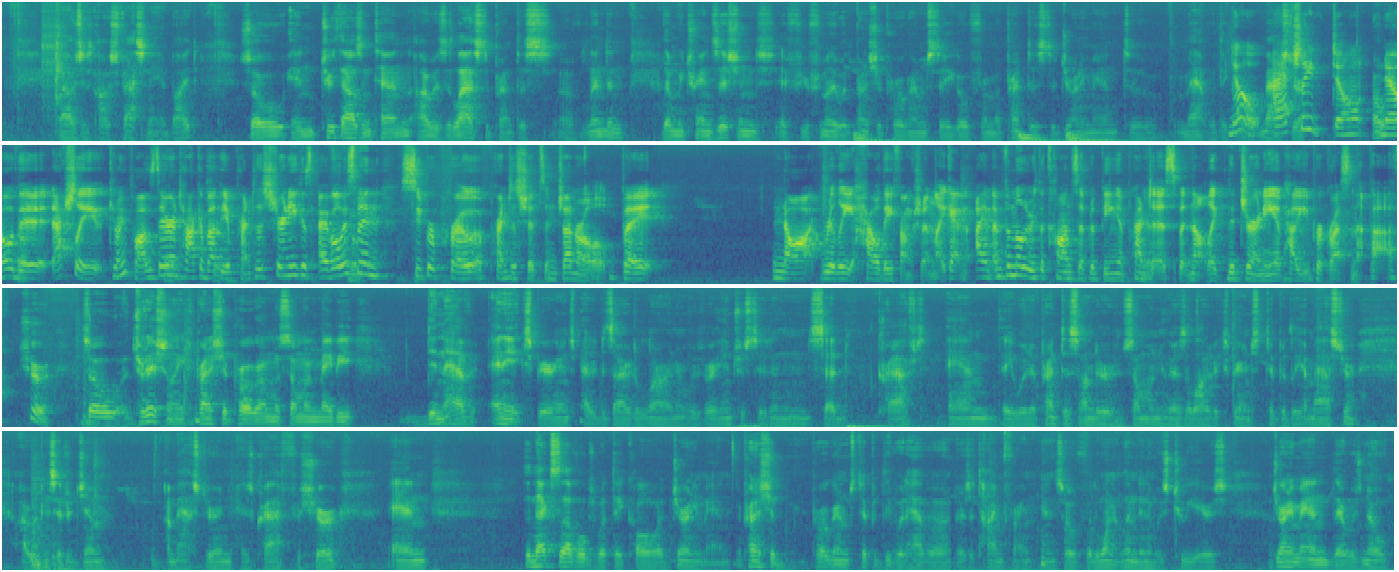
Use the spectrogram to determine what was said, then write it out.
And I was just I was fascinated by it. So in 2010, I was the last apprentice of Linden. Then we transitioned. If you're familiar with apprenticeship programs, they go from apprentice to journeyman to mat, what they No, I actually don't Oh, know oh. that. Actually, can we pause there and Oh, talk about the apprentice journey? Because I've always Oh. been super pro apprenticeships in general, but not really how they function. Like I'm, I'm familiar with the concept of being an apprentice, but not like the journey of how you progress in that path. Sure. So traditionally, apprenticeship program was someone maybe didn't have any experience, had a desire to learn, or was very interested in said craft, and they would apprentice under someone who has a lot of experience, typically a master. I would consider Jim a master in his craft for sure, and the next level is what they call a journeyman. Apprenticeship programs typically would have a there's a time frame, and so for the one at Linden, it was two years. Journeyman, there was no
